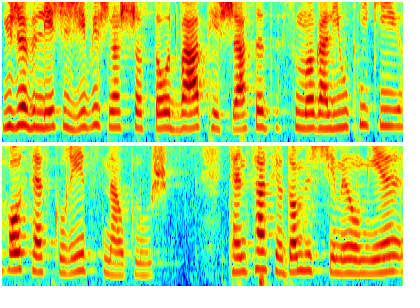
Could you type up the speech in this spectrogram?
Już w lesie 1902 50 su mogali ukniki ho sersku rec nauknuš. Ten czas ja dom jeszcze miał mnie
